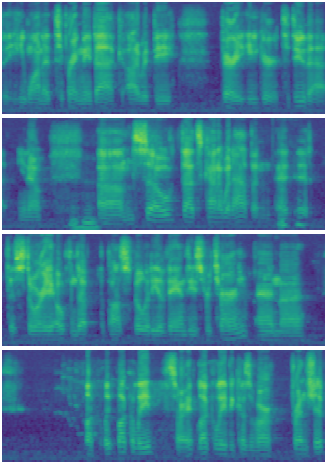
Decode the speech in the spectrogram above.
that he wanted to bring me back, I would be very eager to do that, you know. Mhm. Um, so that's kind of what happened. It, it, the story opened up the possibility of Andy's return, and uh, luckily, luckily, sorry, luckily because of our friendship,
